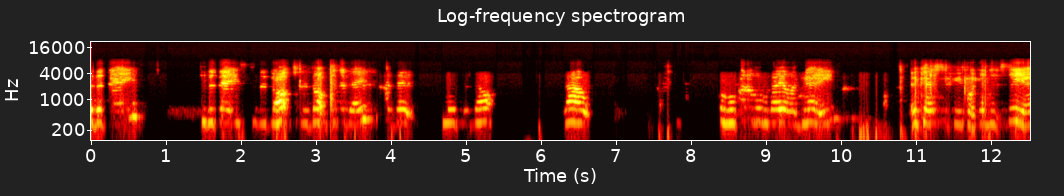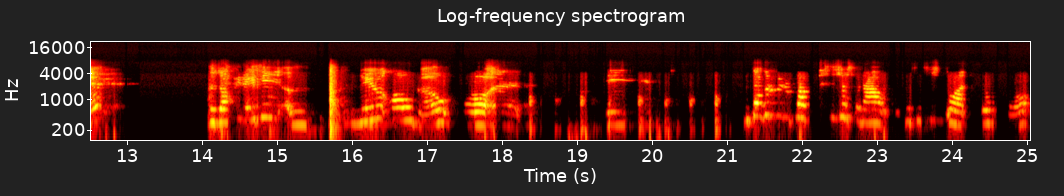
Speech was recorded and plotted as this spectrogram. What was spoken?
to the days, to the days, to the dot, to the dot, to the days, to the days, to the dot. Now we're gonna unveil again, in case people didn't see it. The documentation um, new logo for uh, the it's not gonna be the problem. This is just an out. This is just like the thought.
